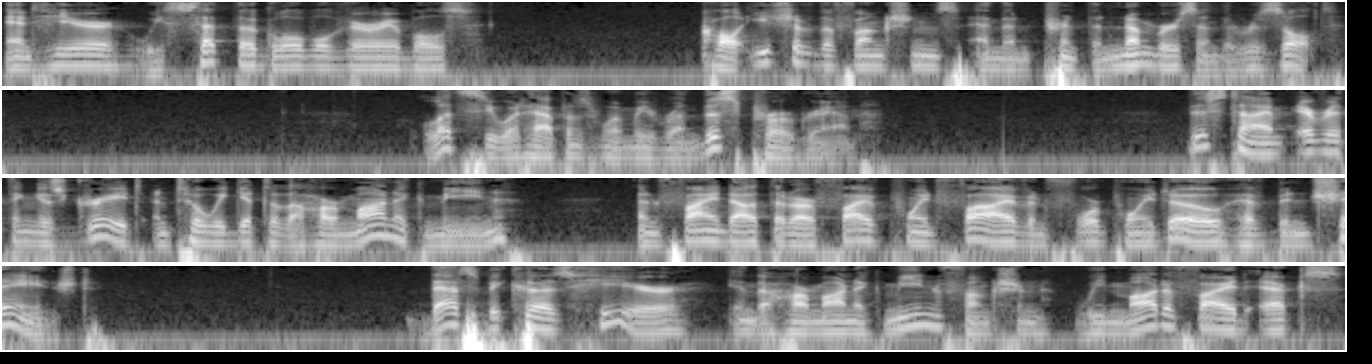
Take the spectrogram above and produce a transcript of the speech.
And here we set the global variables, call each of the functions, and then print the numbers and the result. Let's see what happens when we run this program. This time everything is great until we get to the harmonic mean and find out that our 5.5 and 4.0 have been changed. That's because here in the harmonic mean function we modified x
